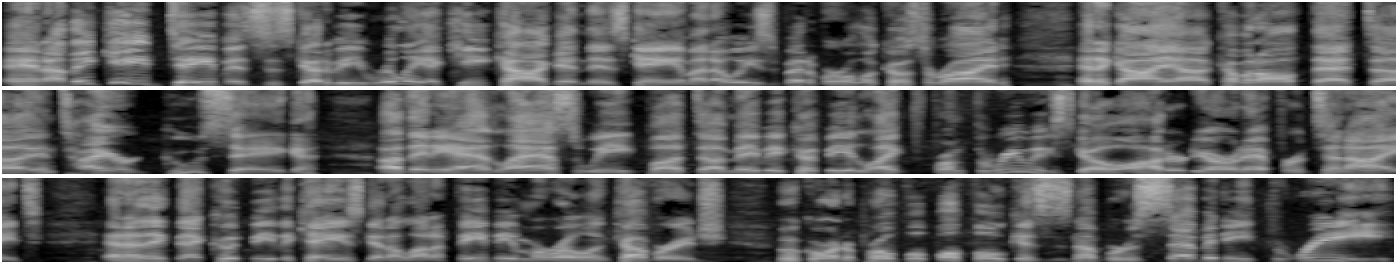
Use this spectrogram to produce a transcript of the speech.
And I think Gabe Davis is going to be really a key cog in this game. I know he's a bit of a roller coaster ride and a guy uh, coming off that uh, entire goose egg uh, that he had last week, but uh, maybe it could be like from three weeks ago, a 100 yard effort tonight. And I think that could be the case. Get a lot of Fabian Moreau in coverage, who, according to Pro Football Focus, is number 73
